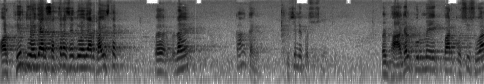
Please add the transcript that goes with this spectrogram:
और फिर 2017 से 2022 तक रहे। कहाँ कहीं किसी ने कोशिश नहीं की। भाई, भागलपुर में एक बार कोशिश हुआ।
